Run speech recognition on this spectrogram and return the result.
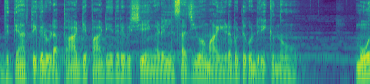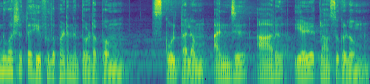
വിദ്യാർത്ഥികളുടെ പാഠ്യ പാഠ്യേതര വിഷയങ്ങളിൽ സജീവമായി ഇടപെട്ടുകൊണ്ടിരിക്കുന്നു. മൂന്ന് വർഷത്തെ ഹിഫുദ് പഠനത്തോടൊപ്പം സ്കൂൾ തലം അഞ്ച് ആറ് ഏഴ് ക്ലാസുകളും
